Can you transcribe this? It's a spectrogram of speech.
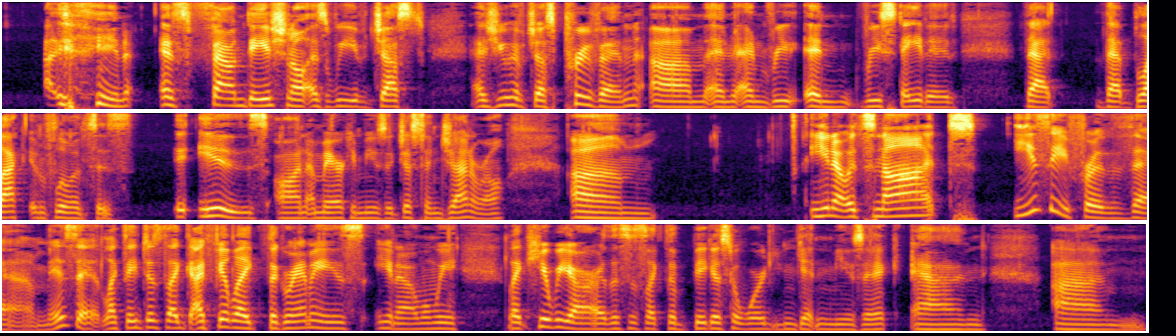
you know, as foundational as we've just, as you have just proven, um, and and re, and restated that that black influences is on American music just in general. Um, you know, it's not easy for them, is it? Like they just like I feel like the Grammys, you know, when we like here we are, this is like the biggest award you can get in music and um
